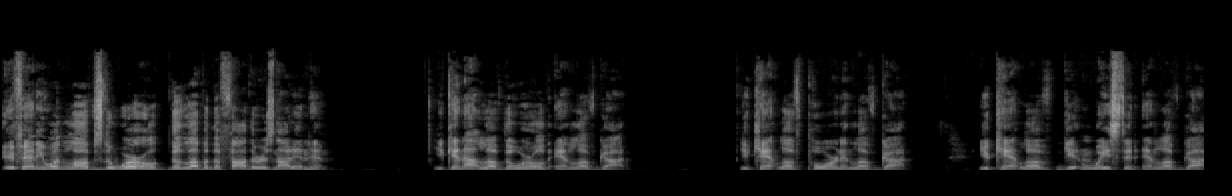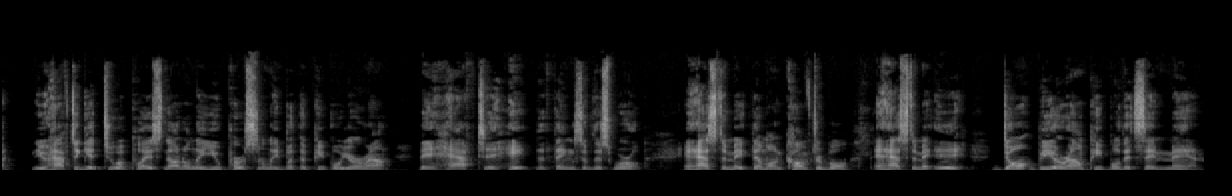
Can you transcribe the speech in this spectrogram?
If anyone loves the world, the love of the Father is not in him. You cannot love the world and love God. You can't love porn and love God. You can't love getting wasted and love God. You have to get to a place, not only you personally, but the people you're around. They have to hate the things of this world. It has to make them uncomfortable. It has to make. Eh. Don't be around people that say, man,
